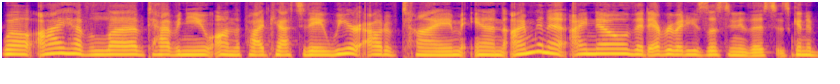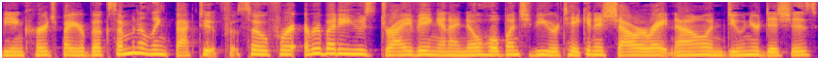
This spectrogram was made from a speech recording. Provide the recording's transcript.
Well, I have loved having you on the podcast today. We are out of time and I'm going to, I know that everybody who's listening to this is going to be encouraged by your books. So I'm going to link back to it. So for everybody who's driving, and I know a whole bunch of you are taking a shower right now and doing your dishes,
